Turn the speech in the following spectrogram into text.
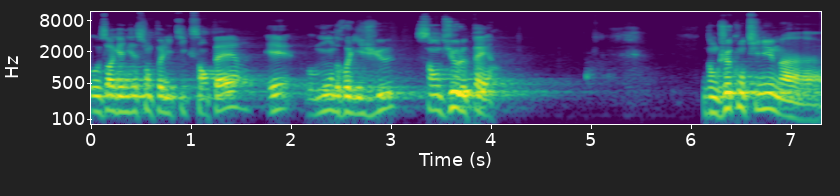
aux organisations politiques sans père et au monde religieux sans Dieu le Père. Donc je continue ma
